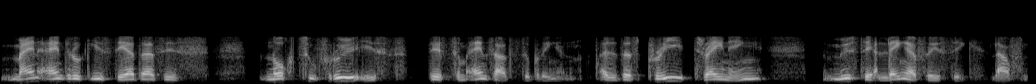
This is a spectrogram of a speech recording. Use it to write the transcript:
Mein Eindruck ist der, dass es noch zu früh ist, das zum Einsatz zu bringen. Also das Pre-Training müsste längerfristig laufen.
